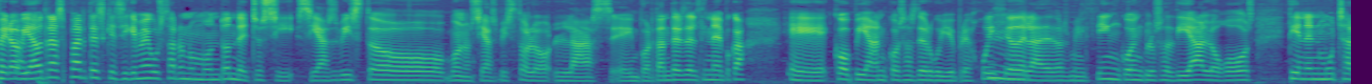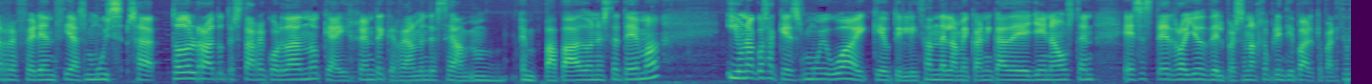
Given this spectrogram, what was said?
Pero había otras partes que sí que me gustaron un montón. De hecho, si, si has visto, bueno, si has visto lo- las eh, importantes del cine de época, eh, copian cosas de Orgullo y Prejuicio, Mm. de la de 2005, incluso diálogos, tienen muchas referencias, muy, o sea, todo el rato te está recordando que hay gente que realmente se ha empapado en este tema. Y una cosa que es muy guay que utilizan de la mecánica de Jane Austen es este rollo del personaje principal que parece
